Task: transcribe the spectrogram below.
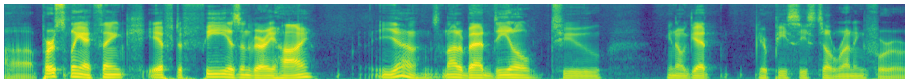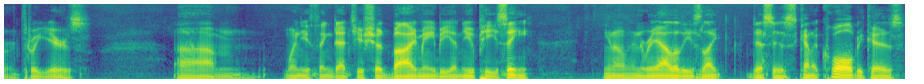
uh, personally, I think if the fee isn't very high, yeah, it's not a bad deal to, you know, get your PC still running for three years. Um, when you think that you should buy maybe a new PC, you know, in reality, it's like this is kind of cool because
